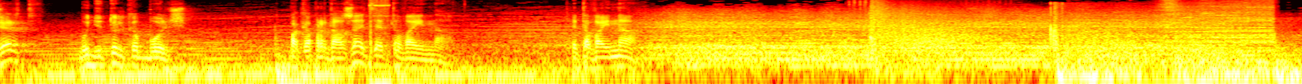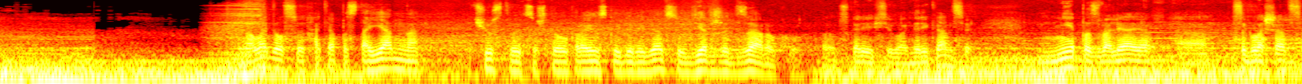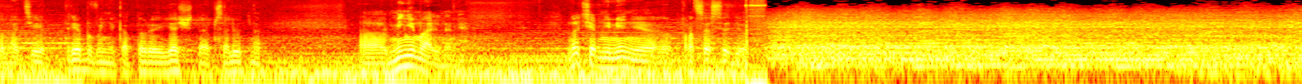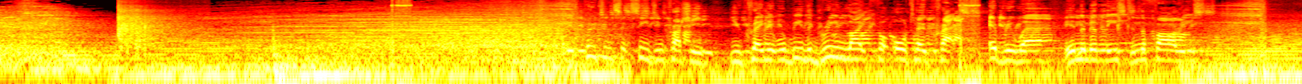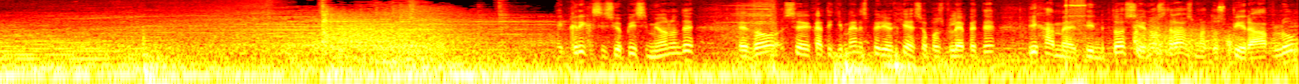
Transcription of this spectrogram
жертв будет только больше, пока продолжается эта война. Это война. наладился, хотя постоянно чувствуется, что украинскую делегацию держат за руку, э, скорее всего, американцы, не позволяя э, соглашаться на те требования, которые я считаю абсолютно минимальными. Но, тем не менее, процесс идет. If Putin succeeds in crushing Ukraine, it will be the green light for autocrats everywhere in the Middle East, in the Far East. Εκρήξεις οι οποίες σημειώνονται εδώ σε κατοικημένες περιοχές. Όπως βλέπετε, είχαμε την πτώση ενός τραύσματος πυράβλου.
